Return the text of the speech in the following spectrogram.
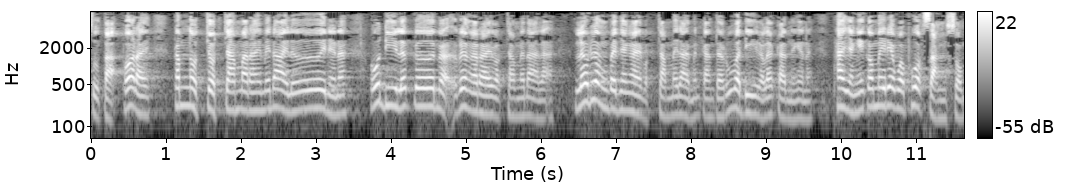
สุตะ เพราะอะไรกำหนดจดจำอะไรไม่ได้เลยเนี่ยนะโอ้ดีเหลือเกินอะเรื่องอะไรบอกจำไม่ได้ละแล้วเรื่องเป็นยังไงบอกจำไม่ได้เหมือนกัน แต่รู้ว่าดีกันแล้วกันอย่างเงี้ยนะถ้าอย่างนี้ก็ไม่เรียกว่าพวกสั่งสม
